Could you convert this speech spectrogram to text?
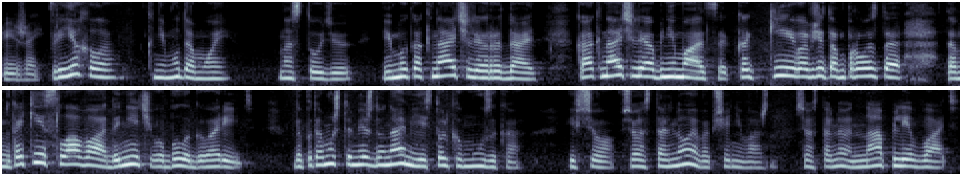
приезжай. Приехала к нему домой на студию. И мы как начали рыдать, как начали обниматься, какие вообще там просто, там, какие слова, да нечего было говорить. Да потому что между нами есть только музыка. И все. Все остальное вообще не важно. Все остальное наплевать.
